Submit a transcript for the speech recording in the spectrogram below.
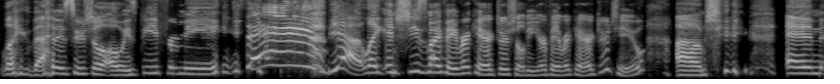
like that is who she'll always be for me. Same. yeah, like and she's my favorite character. She'll be your favorite character too. Um she and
